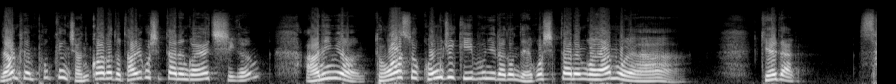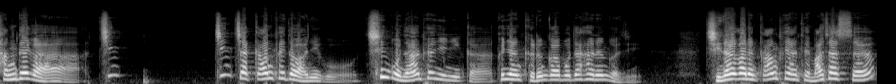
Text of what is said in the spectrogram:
남편 폭행 전과라도 달고 싶다는 거야, 지금? 아니면 동화 속 공주 기분이라도 내고 싶다는 거야, 뭐야? 게다가 상대가 진, 진짜 깡패도 아니고 친구 남편이니까 그냥 그런가 보다 하는 거지. 지나가는 깡패한테 맞았어요?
